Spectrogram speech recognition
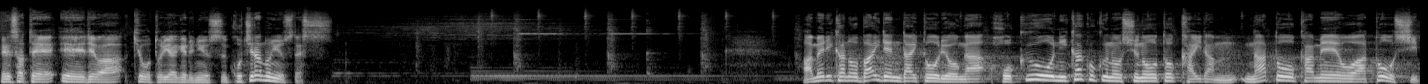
えー、さて、えー、では今日取り上げるニュース、こちらのニュースです。アメリカのバイデン大統領が北欧2カ国の首脳と会談。NATO 加盟を後押し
